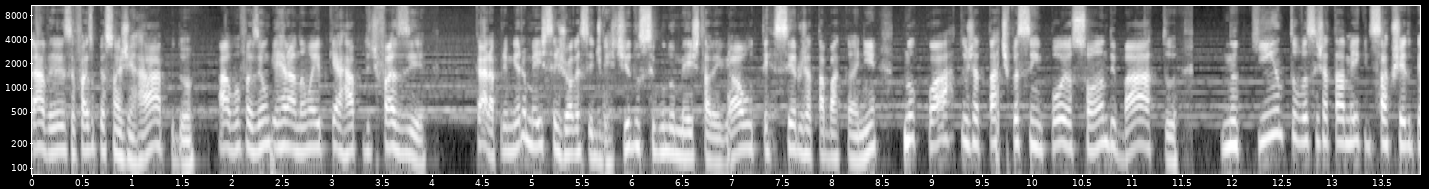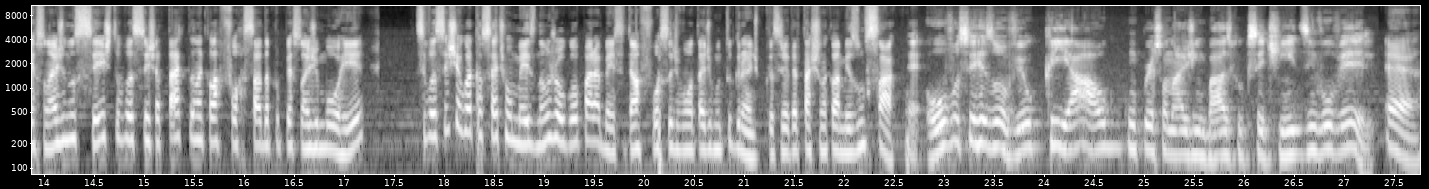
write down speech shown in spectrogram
ah, você faz o personagem rápido. Ah, vou fazer um guerreiro aí porque é rápido de fazer. Cara, primeiro mês você joga ser divertido, o segundo mês tá legal, o terceiro já tá bacaninha, no quarto já tá tipo assim, pô, eu só ando e bato. No quinto você já tá meio que de saco cheio do personagem, no sexto você já tá dando aquela forçada pro personagem morrer. Se você chegou até o sétimo mês e não jogou, parabéns, você tem uma força de vontade muito grande, porque você já deve estar tá achando aquela mesa um saco. É, ou você resolveu criar algo com o personagem básico que você tinha e desenvolver ele. É,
